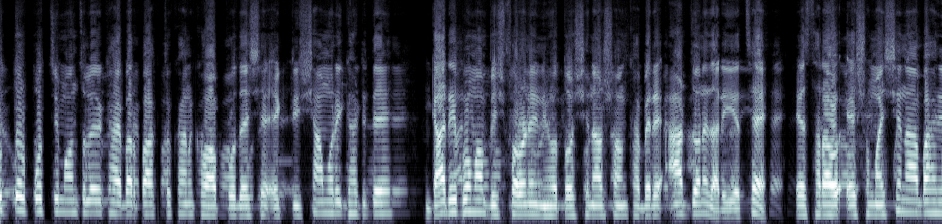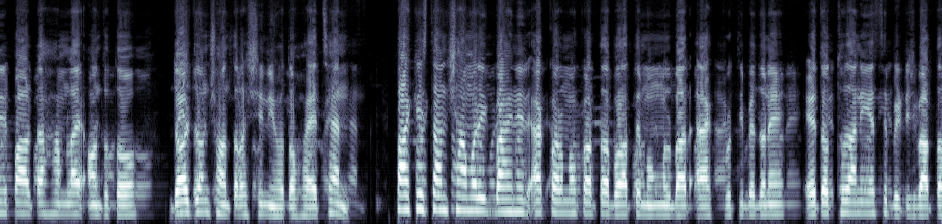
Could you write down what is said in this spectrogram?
উত্তর পশ্চিম অঞ্চলের খাইবার পাখতুনখোয়া প্রদেশে একটি সামরিক ঘাঁটিতে গাড়ি বোমা বিস্ফোরণে নিহত সেনার সংখ্যা বেড়ে আট জনে দাঁড়িয়েছে। এছাড়াও এ সময় সেনাবাহিনীর পাল্টা হামলায় অন্তত দশজন সন্ত্রাসী নিহত হয়েছেন। পাকিস্তান সামরিক বাহিনীর এক কর্মকর্তা বরাতে মঙ্গলবার এক প্রতিবেদনে এ তথ্য জানিয়েছে ব্রিটিশ বার্তা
